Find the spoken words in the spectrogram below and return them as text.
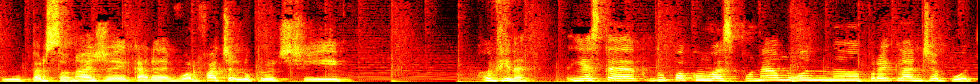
cu personaje care vor face lucruri și în fine, este, după cum vă spuneam, un proiect la început,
